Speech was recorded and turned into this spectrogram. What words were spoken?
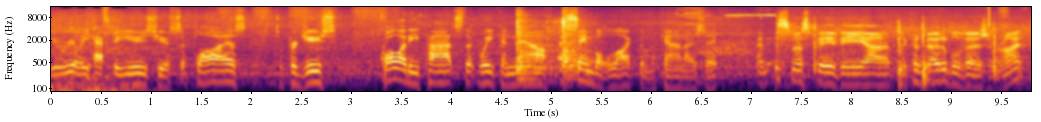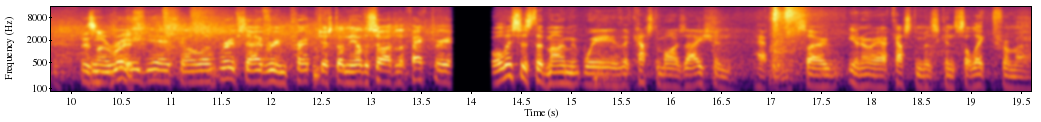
You really have to use your suppliers to produce quality parts that we can now assemble like the Meccano set. And this must be the, uh, the convertible version, right? There's no Indeed, roof. Yes, well, the roof's over in prep just on the other side of the factory. Well, this is the moment where the customisation happens. So, you know, our customers can select from a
